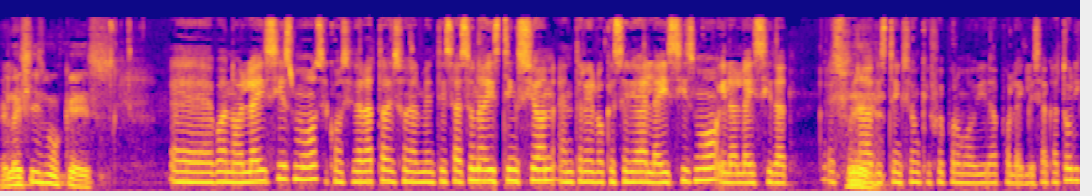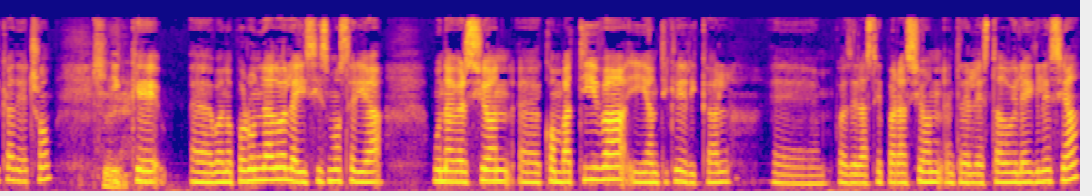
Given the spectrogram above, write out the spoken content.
¿El laicismo qué es? Eh, bueno, el laicismo se considera tradicionalmente, se hace una distinción entre lo que sería el laicismo y la laicidad. Es una distinción que fue promovida por la Iglesia Católica, de hecho, y que, eh, bueno, por un lado, el laicismo sería una versión eh, combativa y anticlerical eh, pues de la separación entre el Estado y la Iglesia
